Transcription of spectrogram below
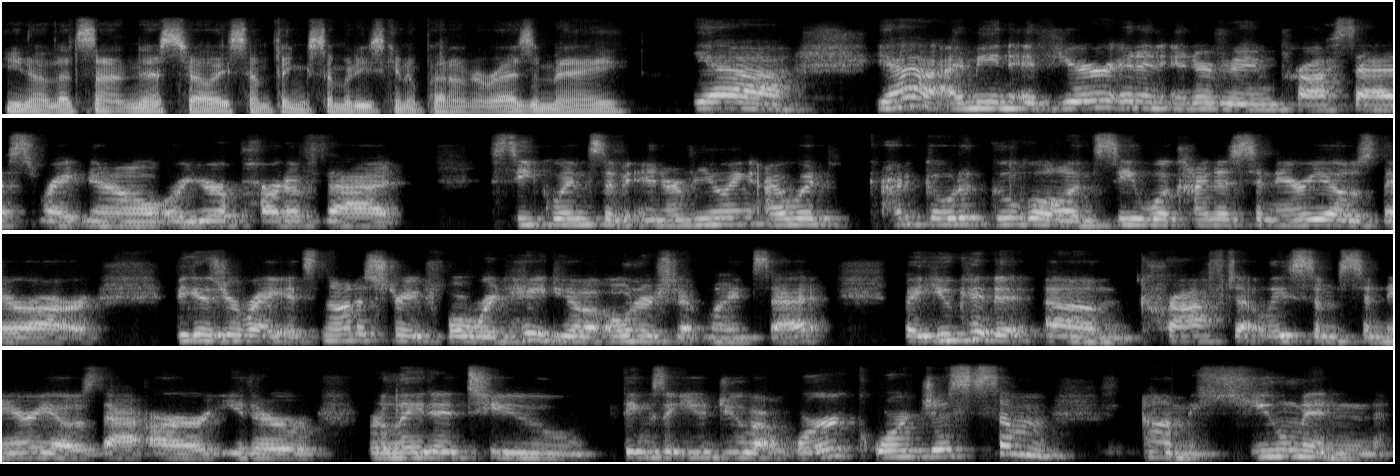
you know that's not necessarily something somebody's going to put on a resume yeah yeah i mean if you're in an interviewing process right now or you're a part of that sequence of interviewing, I would I'd go to Google and see what kind of scenarios there are. Because you're right, it's not a straightforward, hey, do you have an ownership mindset? But you could um, craft at least some scenarios that are either related to things that you do at work or just some um, human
